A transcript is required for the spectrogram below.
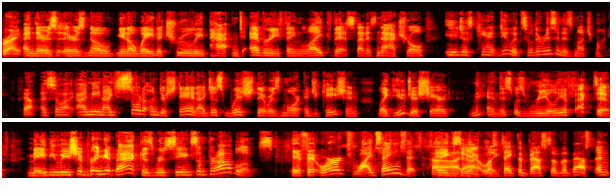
Right. and there's there's no you know way to truly patent everything like this that is natural. You just can't do it. So there isn't as much money. Yeah. Uh, so i, I mean i sort of understand. I just wish there was more education like you just shared man this was really effective maybe we should bring it back because we're seeing some problems if it works, why change it? Uh, you know, Exactly. let's take the best of the best. And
